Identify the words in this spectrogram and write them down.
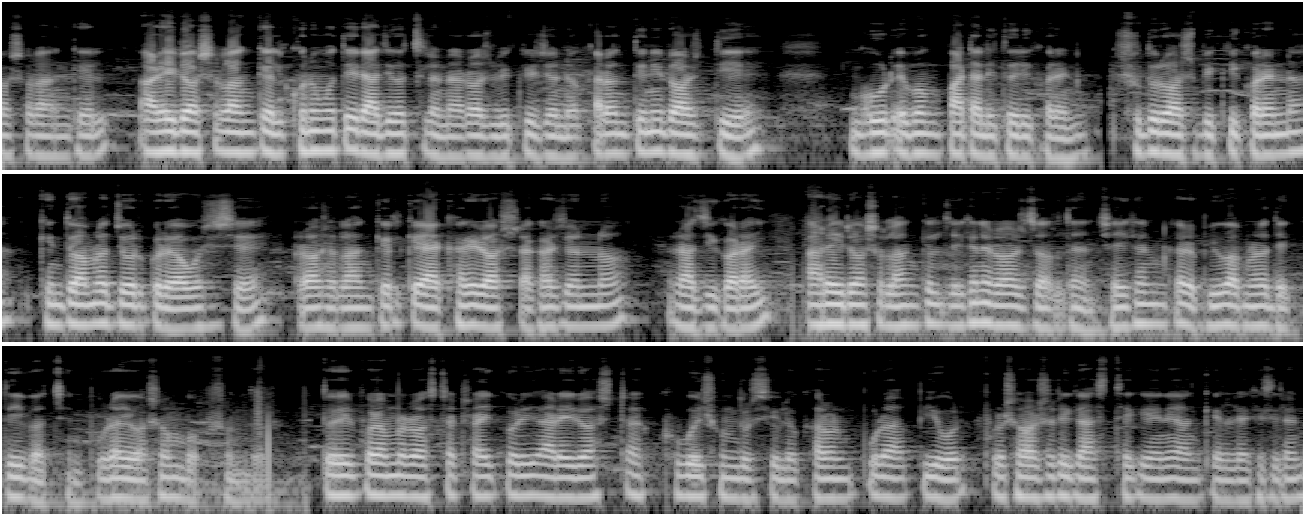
রসল আঙ্কেল আর এই রসল আঙ্কেল কোনো মতেই রাজি হচ্ছিল না রস বিক্রির জন্য, কারণ তিনি রস দিয়ে গুড় এবং পাটালি তৈরি করেন। শুধু রস বিক্রি করেন না, কিন্তু আমরা জোর করে অবশেষে রসল আঙ্কেলকে এক হাড়ি রস রাখার জন্য রাজি করাই। আর এই রসল আঙ্কেল যেখানে রস জল দেন সেইখানকার ভিউ আপনারা দেখতেই পাচ্ছেন পুরাই অসম্ভব সুন্দর। তো এরপর আমরা রসটা ট্রাই করি আর এই রসটা খুবই সুন্দর ছিল কারণ পুরা পিওর পুরো সরাসরি গাছ থেকে এনে আঙ্কেল রেখেছিলেন।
